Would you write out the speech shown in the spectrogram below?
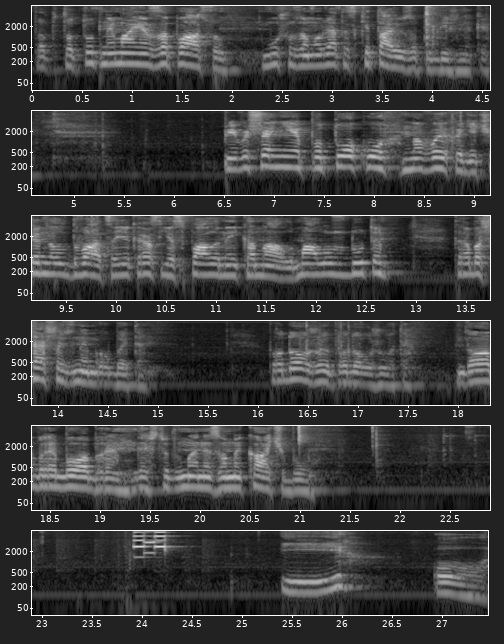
Тобто тут немає запасу. Мушу замовляти з Китаю запобіжники. Превишення потоку на виході. Channel 2 це якраз є спалений канал. Мало здути. Треба ще щось з ним робити. Продовжую продовжувати. Добре, добре. Десь тут в мене замикач був. І. О!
